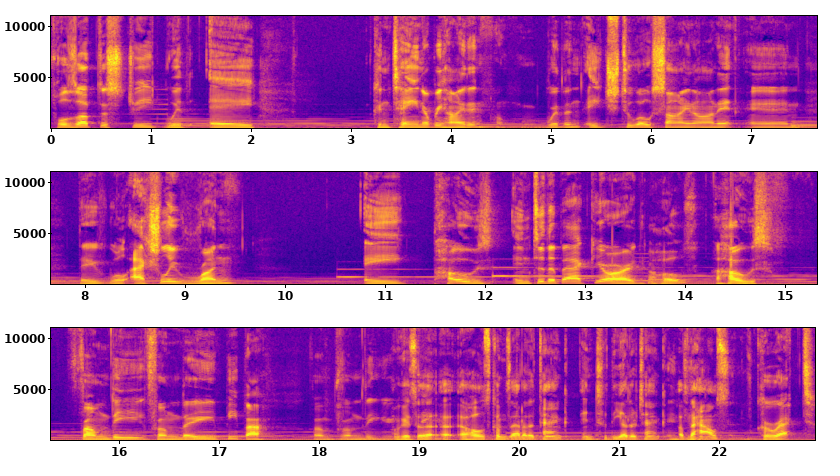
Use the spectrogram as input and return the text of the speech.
pulls up the street with a container behind it with an H2O sign on it, and they will actually run a hose into the backyard A hose? a hose from the from the pipa from from the Okay, so a, a hose comes out of the tank into the other tank of the house? Correct.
